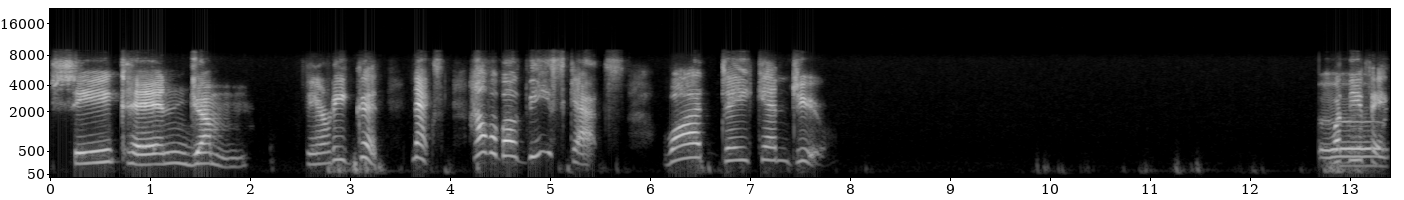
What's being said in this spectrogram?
She can jump. Very good. Next, how about these cats? What they can do? What do you Uh, think?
